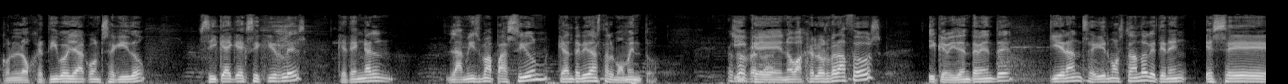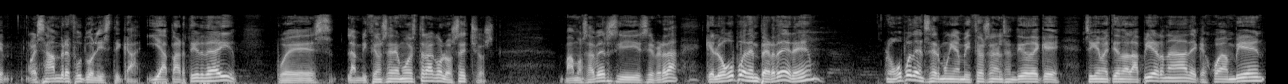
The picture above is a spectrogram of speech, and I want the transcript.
con el objetivo ya conseguido, sí que hay que exigirles que tengan la misma pasión que han tenido hasta el momento y que no bajen los brazos y que evidentemente quieran seguir mostrando que tienen ese, esa hambre futbolística. Y a partir de ahí, pues la ambición se demuestra con los hechos. Vamos a ver si, si es verdad. Que luego pueden perder, ¿eh? Luego pueden ser muy ambiciosos en el sentido de que siguen metiendo la pierna, de que juegan bien,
